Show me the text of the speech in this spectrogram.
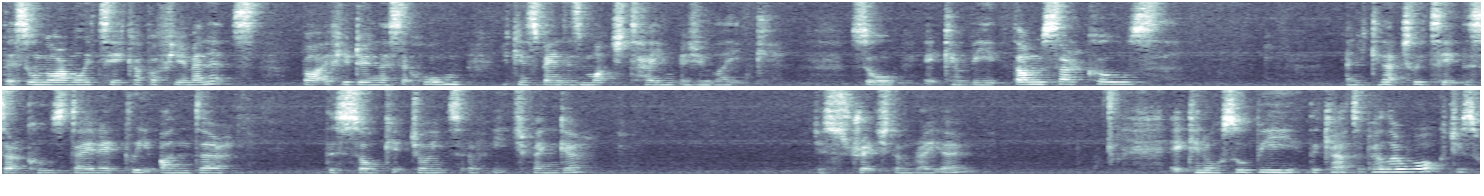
this will normally take up a few minutes, but if you're doing this at home, you can spend as much time as you like. So it can be thumb circles, and you can actually take the circles directly under the socket joints of each finger. Just stretch them right out. It can also be the caterpillar walk, just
